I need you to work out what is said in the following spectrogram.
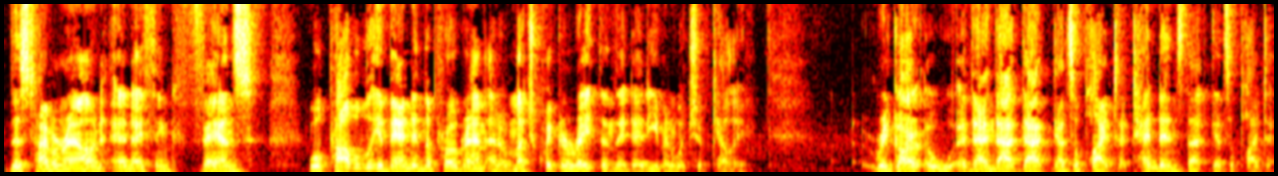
this time around, and I think fans will probably abandon the program at a much quicker rate than they did even with Chip Kelly. Regard then that that gets applied to attendance that gets applied to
